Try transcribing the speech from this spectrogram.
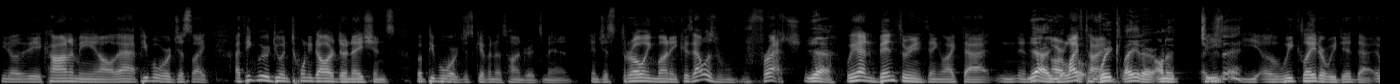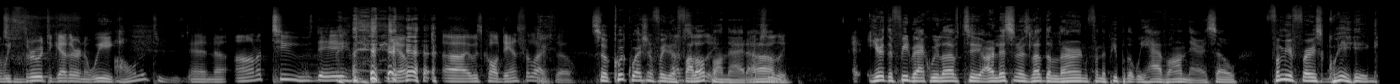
you know the economy and all that. People were just like, I think we were doing twenty dollar donations, but people were just giving us hundreds, man, and just throwing money because that was fresh. Yeah. we hadn't been through anything like that in, in yeah. our you- lifetime. A week later on a Tuesday. A, a week later, we did that, and we threw it together in a week. On a Tuesday. And uh, on a Tuesday, yep, uh, it was called Dance for Life, though. So, quick question for you to follow up on that. Um, Absolutely. here at the feedback, we love to our listeners love to learn from the people that we have on there. So, from your first gig,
